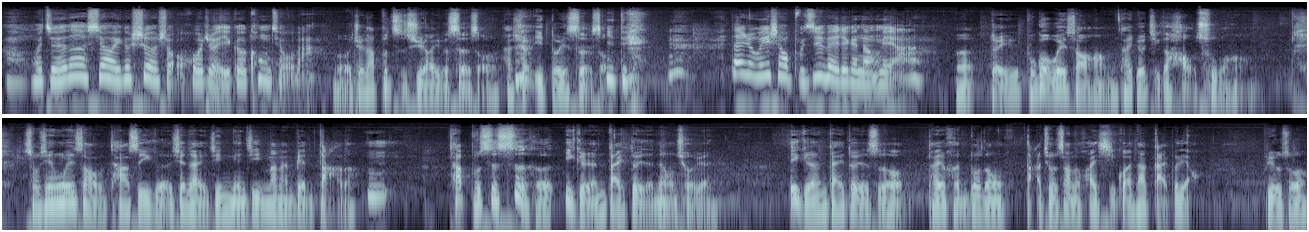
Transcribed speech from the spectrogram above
啊，我觉得需要一个射手或者一个控球吧，我觉得他不只需要一个射手，他需要一堆射手 一。堆。但是威少不具备这个能力啊。呃，对，不过威少哈，他有几个好处哈。首先，威少他是一个现在已经年纪慢慢变大了，嗯，他不是适合一个人带队的那种球员。一个人带队的时候，他有很多种打球上的坏习惯，他改不了。比如说，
